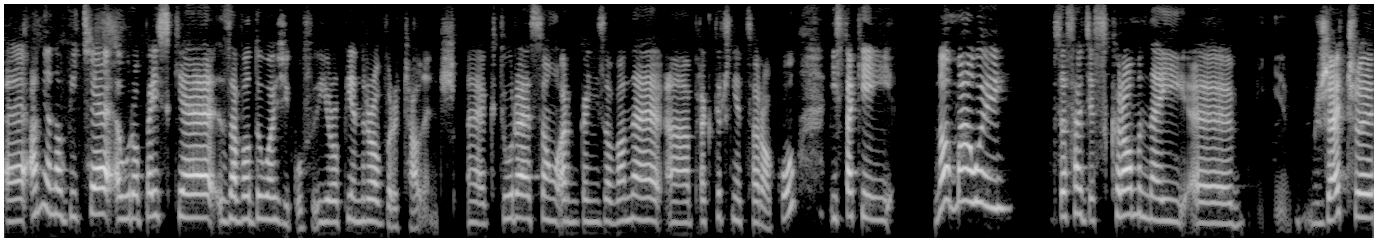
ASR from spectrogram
a mianowicie Europejskie Zawody Łazików, European Rover Challenge, e, które są organizowane e, praktycznie co roku i z takiej no, małej, w zasadzie skromnej rzeczy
